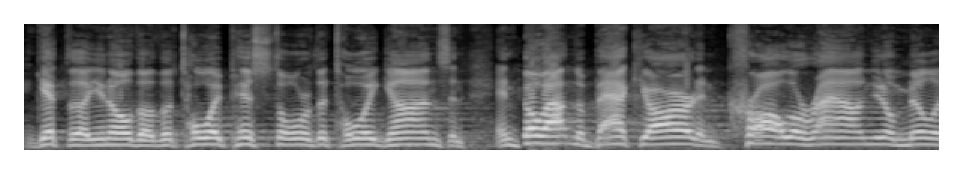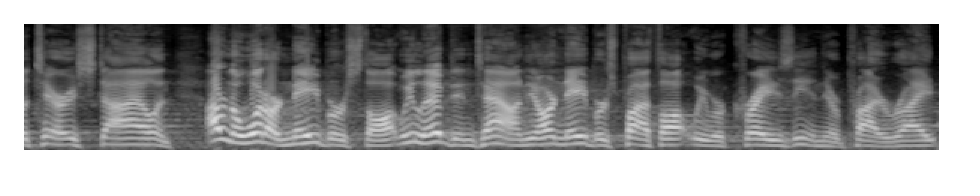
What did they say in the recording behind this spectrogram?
and get the, you know, the, the toy pistol or the toy guns and, and go out in the backyard and crawl around, you know, military style. And I don't know what our neighbors thought. We lived in town. You know, our neighbors probably thought we were crazy, and they were probably right.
